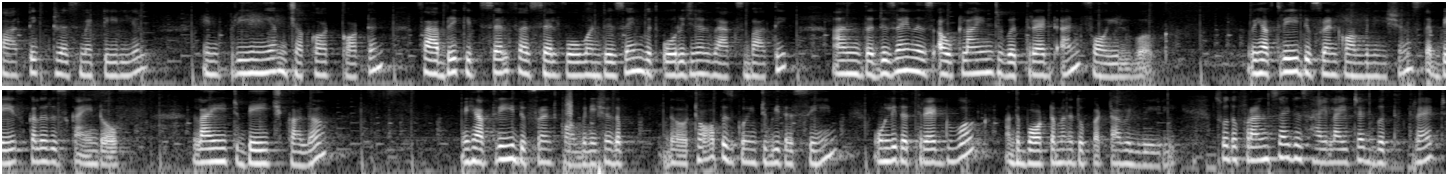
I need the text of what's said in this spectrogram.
batik dress material in premium jacquard cotton. Fabric itself has self-woven design with original wax batik and the design is outlined with thread and foil work. We have three different combinations. The base color is kind of light beige color. We have three different combinations. The, the top is going to be the same only the thread work and the bottom and the dupatta will vary. So the front side is highlighted with thread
